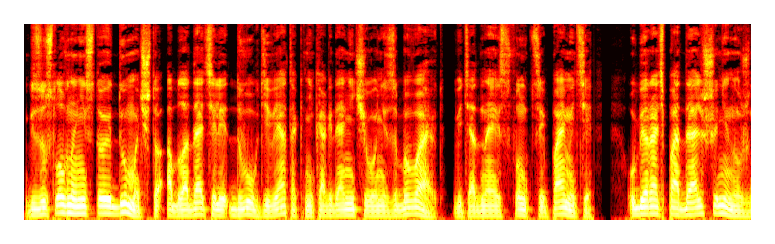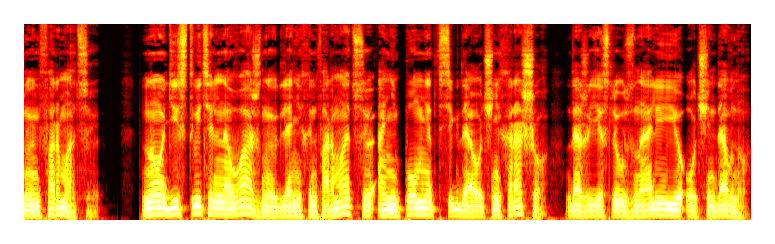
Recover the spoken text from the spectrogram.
Безусловно, не стоит думать, что обладатели двух девяток никогда ничего не забывают, ведь одна из функций памяти убирать подальше ненужную информацию. Но действительно важную для них информацию они помнят всегда очень хорошо, даже если узнали ее очень давно.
